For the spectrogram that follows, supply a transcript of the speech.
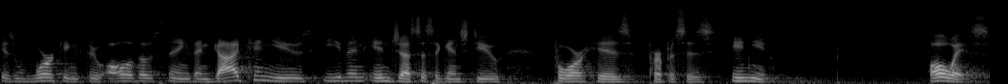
is working through all of those things, and God can use even injustice against you for his purposes in you. Always.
